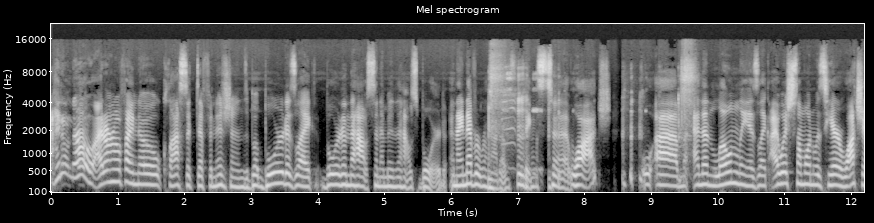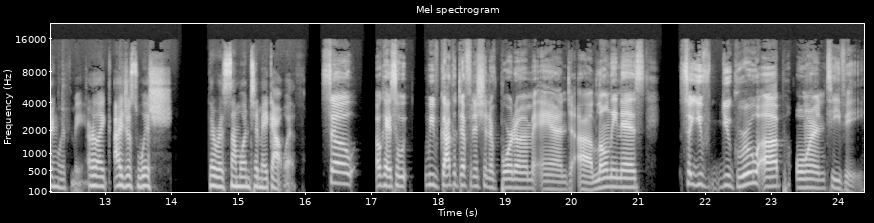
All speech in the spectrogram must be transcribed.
I don't know. I don't know if I know classic definitions, but bored is like bored in the house, and I'm in the house bored, and I never run out of things to watch. Um, and then lonely is like I wish someone was here watching with me, or like I just wish there was someone to make out with. So, okay, so we've got the definition of boredom and uh, loneliness. So you've you grew up on TV.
